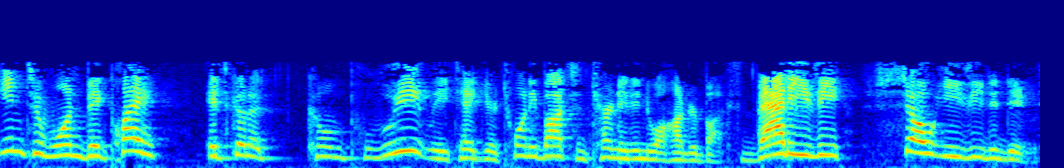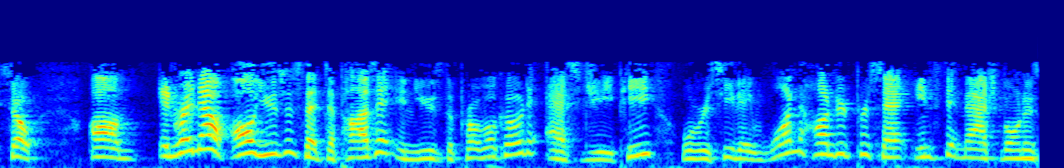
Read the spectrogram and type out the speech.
into one big play, it's going to completely take your 20 bucks and turn it into 100 bucks. That easy, so easy to do. So um, and right now, all users that deposit and use the promo code SGP will receive a 100% instant match bonus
